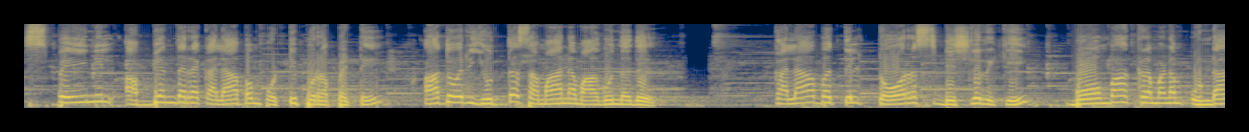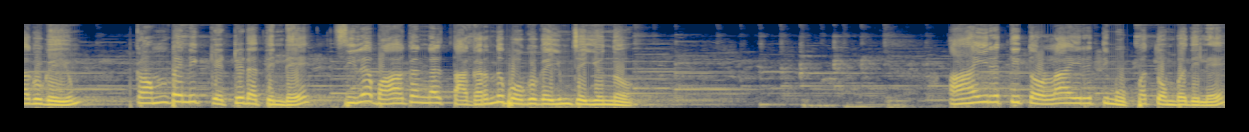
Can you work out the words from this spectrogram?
സ്പെയിനിൽ ആഭ്യന്തര കലാപം പൊട്ടിപ്പുറപ്പെട്ട് അതൊരു യുദ്ധസമാനമാകുന്നത്. കലാപത്തിൽ ടോറസ് ഡിഷ്ലറിക്ക് ബോംബാക്രമണം ഉണ്ടാകുകയും കമ്പനി കെട്ടിടത്തിന്റെ ചില ഭാഗങ്ങൾ തകർന്നു പോകുകയും ചെയ്യുന്നു. ആയിരത്തി തൊള്ളായിരത്തി മുപ്പത്തൊമ്പതിലെ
